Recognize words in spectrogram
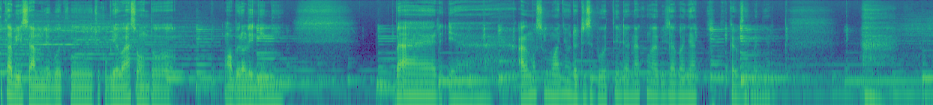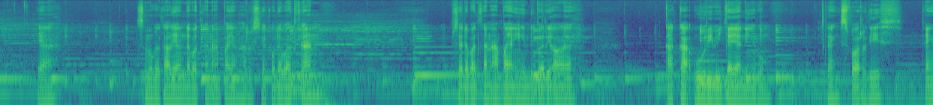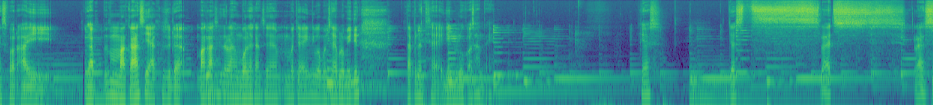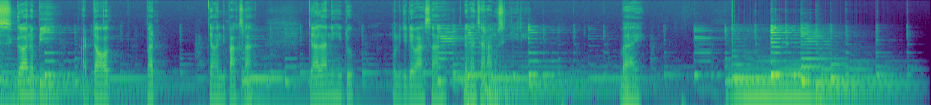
Aku tak bisa menyebutku cukup dewasa untuk ngobrolin ini. But ya, yeah, almost semuanya udah disebutin dan aku nggak bisa banyak, nggak bisa banyak. Ya semoga kalian mendapatkan apa yang harusnya kau dapatkan. Bisa dapatkan apa yang ingin diberi oleh kakak Uri Wijaya Ningrum thanks for this. Thanks for I. Nggak makasih aku sudah makasih telah membolehkan saya membaca ini walaupun saya belum izin. Tapi nanti saya izin dulu kok santai. Yes. Just let's let's gonna be adult but jangan dipaksa. Jalani hidup menuju dewasa dengan caramu sendiri. Bye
